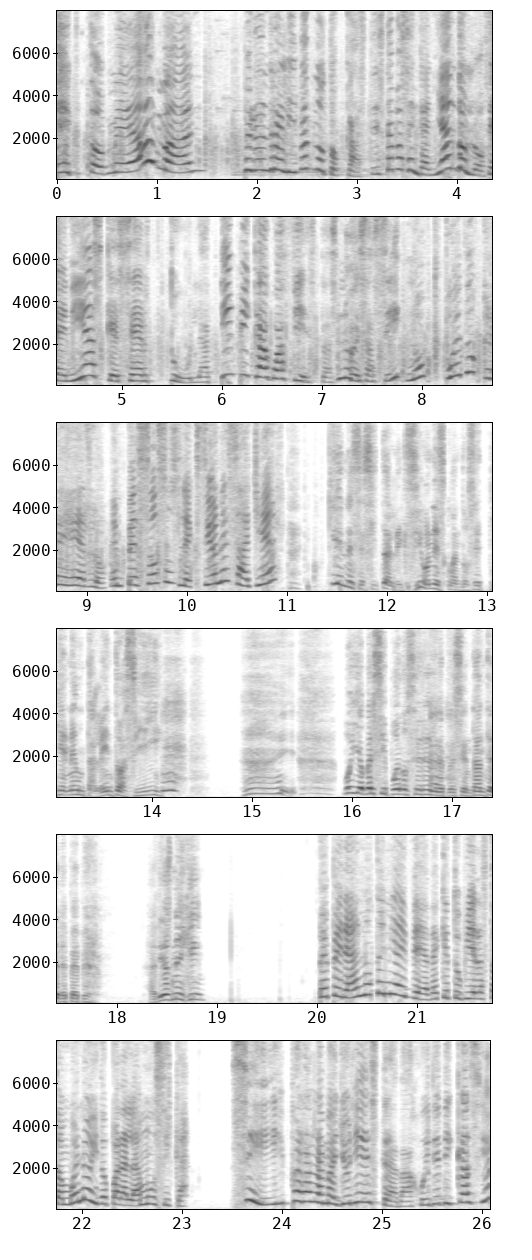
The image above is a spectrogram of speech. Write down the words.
¡Perfecto! ¡Me aman! Pero en realidad no tocaste, estabas engañándolos. Tenías que ser tú, la típica aguafiestas, ¿no es así? No puedo creerlo. ¿Empezó sus lecciones ayer? ¿Quién necesita lecciones cuando se tiene un talento así? Ay, voy a ver si puedo ser el representante de Pepper. Adiós, Nicky. Peperán no tenía idea de que tuvieras tan buen oído para la música. Sí, para la mayoría es trabajo y dedicación,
